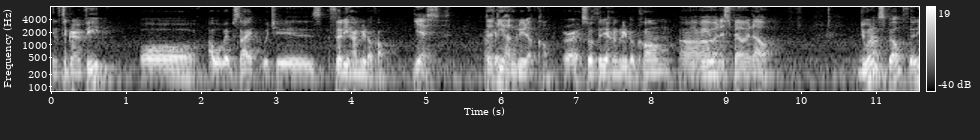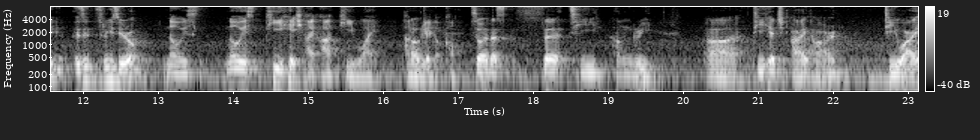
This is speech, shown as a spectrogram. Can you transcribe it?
Instagram feed or our website, which is 30hungry.com. yes, Okay. 30hungry.com. Alright, so 30hungry.com. Uh, Maybe you want to spell it out. do you want to spell 30? Is it 30? No, it's no, it's T H I R T Y hungry.com. So that's 30 hungry. Uh, T H I R T Y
